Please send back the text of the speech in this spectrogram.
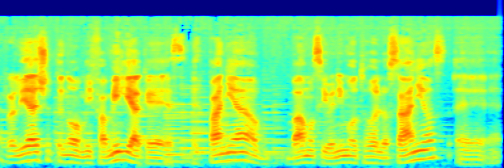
En realidad yo tengo mi familia que es de España, vamos y venimos todos los años. eh,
